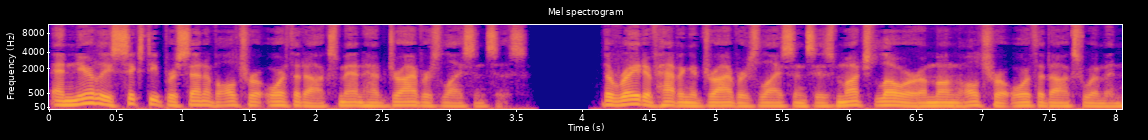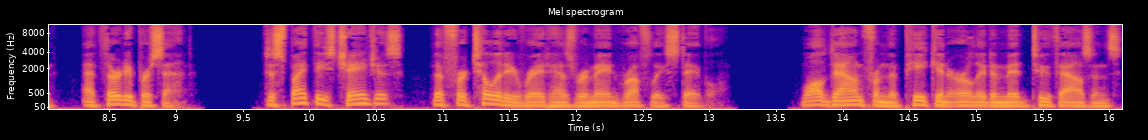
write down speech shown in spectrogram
and nearly 60% of ultra Orthodox men have driver's licenses. The rate of having a driver's license is much lower among ultra Orthodox women, at 30%. Despite these changes, the fertility rate has remained roughly stable. While down from the peak in early to mid 2000s,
